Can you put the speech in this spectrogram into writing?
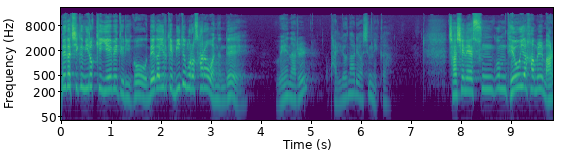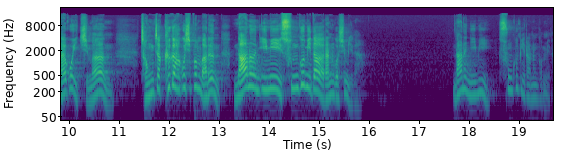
내가 지금 이렇게 예배드리고 내가 이렇게 믿음으로 살아왔는데 왜 나를 단련하려 하십니까? 자신의 순금되어야 함을 말하고 있지만 정작 그가 하고 싶은 말은 나는 이미 순금이다라는 것입니다. 나는 이미 순금이라는 겁니다.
